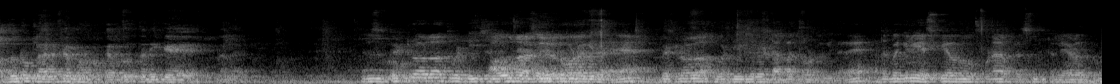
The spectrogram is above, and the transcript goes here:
ಅದನ್ನು ಕ್ಲಾರಿಫೈ ಮಾಡಬೇಕಾದ್ರೆ ತನಿಖೆನಲ್ಲೇ ಪೆಟ್ರೋಲ್ ಅಥವಾ ಡೀಸೆಲ್ ತೊಗೊಂಡೋಗಿದ್ದಾರೆ. ಪೆಟ್ರೋಲ್ ಅಥವಾ ಡೀಸೆಲ್ ಡಬ್ಬ ತೊಗೊಂಡೋಗಿದ್ದಾರೆ. ಅದ್ರ ಬಗ್ಗೆ ಎಸ್ ಪಿ ಅವರು ಕೂಡ ಪ್ರೆಸ್ ಮೀಟಲ್ಲಿ ಹೇಳಿದ್ರು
